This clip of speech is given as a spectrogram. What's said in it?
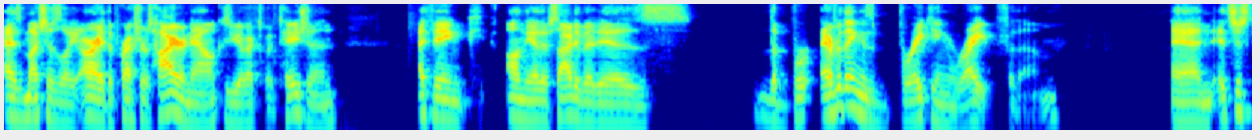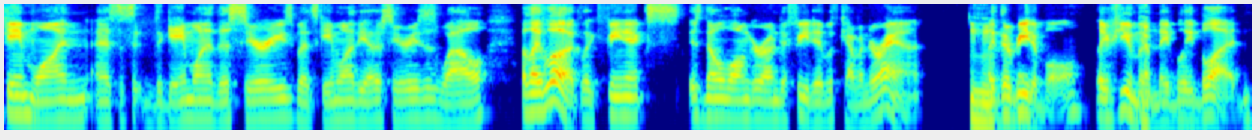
as much as like, all right, the pressure's higher now because you have expectation. I think on the other side of it is the everything is breaking right for them, and it's just game one, and it's the game one of this series, but it's game one of the other series as well. But like, look, like Phoenix is no longer undefeated with Kevin Durant. Mm-hmm. Like they're beatable. They're human. Yep. They bleed blood.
